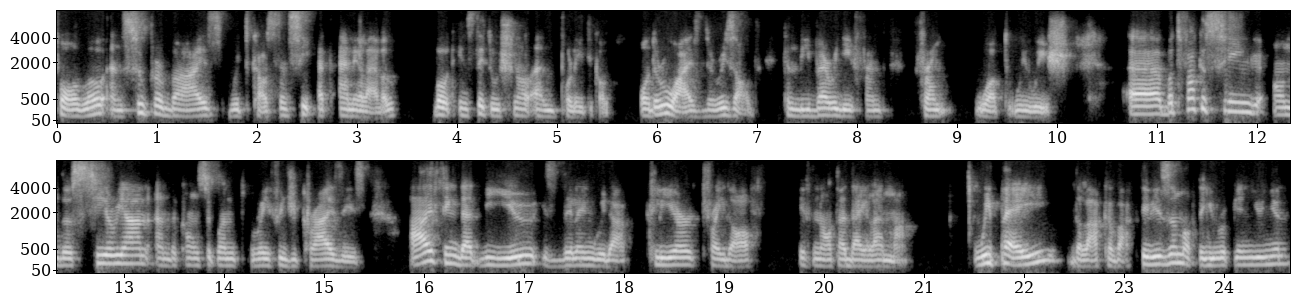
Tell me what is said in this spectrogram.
followed, and supervised with constancy at any level, both institutional and political. Otherwise, the result can be very different from what we wish. Uh, but focusing on the Syrian and the consequent refugee crisis, I think that the EU is dealing with a clear trade-off, if not a dilemma we pay the lack of activism of the European Union,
